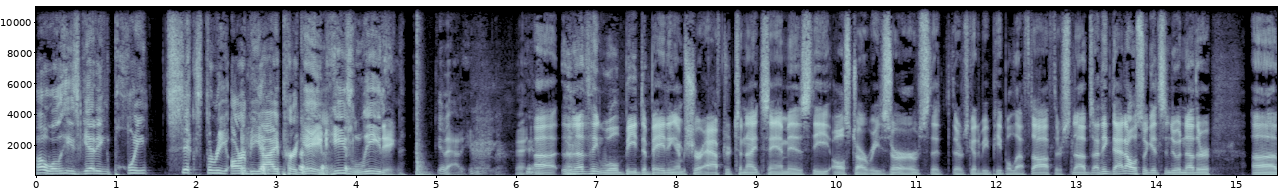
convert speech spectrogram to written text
Oh well, he's getting 0.63 RBI per game. He's leading. Get out of here. Uh, another thing we'll be debating, I'm sure, after tonight, Sam, is the All Star reserves. That there's going to be people left off, there's snubs. I think that also gets into another uh,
